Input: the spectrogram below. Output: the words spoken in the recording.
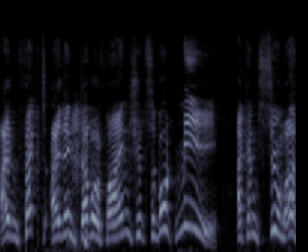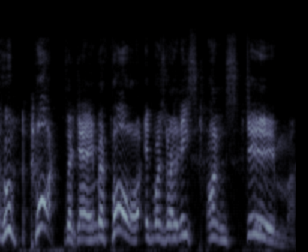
In fact, I think Double Fine should support me, a consumer who bought the game before it was released on Steam.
